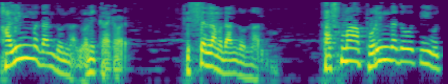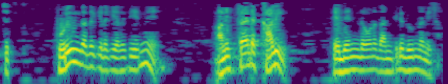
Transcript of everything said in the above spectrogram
කලින්ම දන් දුන්නලු අනික් අයට වඩා. ඉස්සෙල්ලම දන් දුන්නලු. තස්මා පුරින්දදෝති උච්චති. පුරින්දද කියලා කියලා තියෙන්නේ අනිත් අයට කලින් ඒ දෙන්න ඕන දන් ටික දුන්න නිසා.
